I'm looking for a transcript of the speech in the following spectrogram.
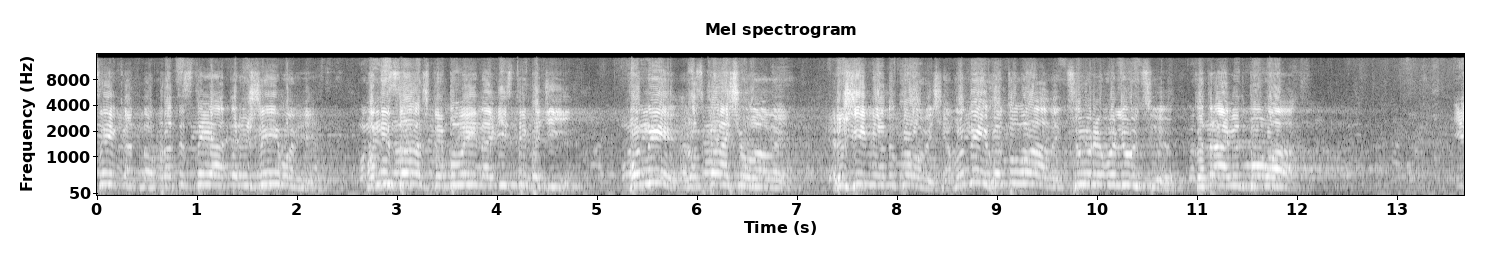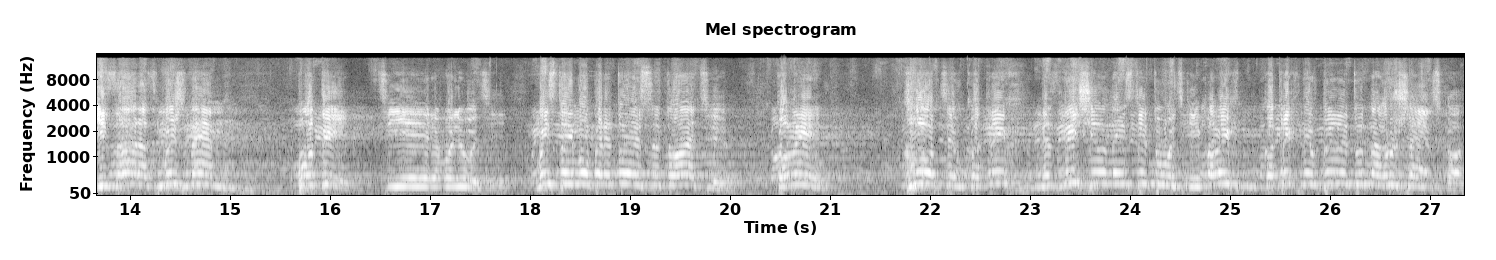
сикатно протистояти режимові, вони завжди були на вістрі подій. Вони розкачували режим Януковича. Вони готували цю революцію, котра відбулася. І зараз ми жнемо плоди цієї революції. Ми стоїмо перед тою ситуацією, коли хлопців, котрих не знищили на інститутській, коли, котрих не вбили тут на Грушевського,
